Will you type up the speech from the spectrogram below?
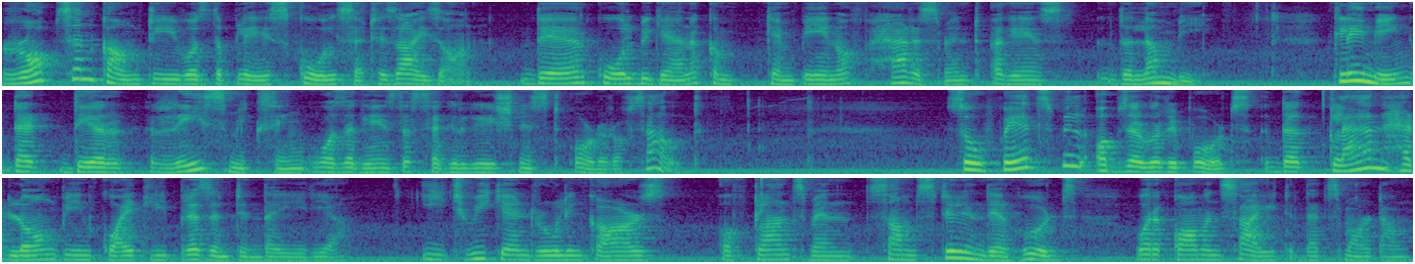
Robeson County was the place Cole set his eyes on. There, Cole began a com- campaign of harassment against the Lumbee, claiming that their race mixing was against the segregationist order of South. So, Fayetteville Observer reports the Klan had long been quietly present in the area. Each weekend, rolling cars of Klansmen, some still in their hoods, were a common sight in that small town.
